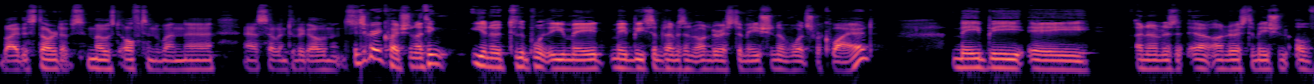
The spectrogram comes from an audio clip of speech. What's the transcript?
by the startups most often when uh, uh, selling to the governments? It's a great question. I think you know, to the point that you made, maybe sometimes an underestimation of what's required, maybe a an under, uh, underestimation of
